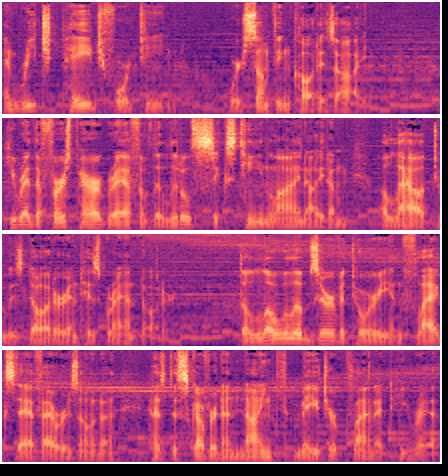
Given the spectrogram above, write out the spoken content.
and reached page 14, where something caught his eye. He read the first paragraph of the little 16 line item aloud to his daughter and his granddaughter. The Lowell Observatory in Flagstaff, Arizona, has discovered a ninth major planet, he read.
